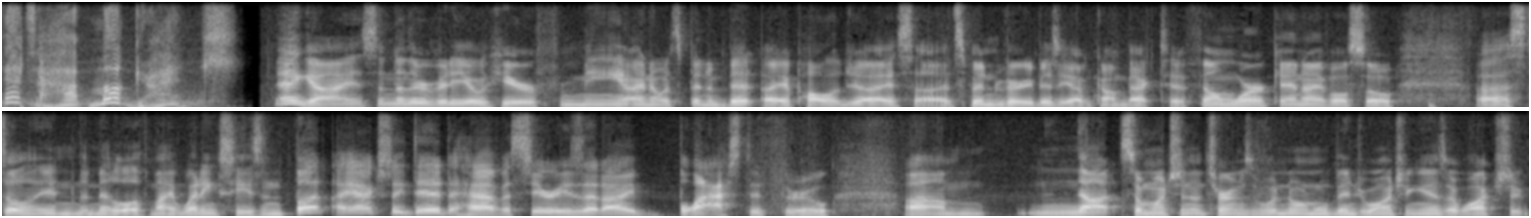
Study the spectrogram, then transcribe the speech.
that's a hot mug, guy. Hey guys, another video here from me. I know it's been a bit, I apologize. Uh, it's been very busy. I've gone back to film work and I've also uh, still in the middle of my wedding season. But I actually did have a series that I blasted through. Um, not so much in the terms of what normal binge watching is. I watched it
